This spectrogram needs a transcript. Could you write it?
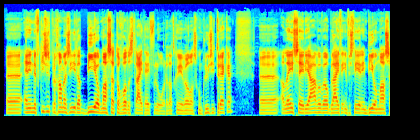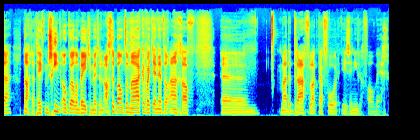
Eh, en in de verkiezingsprogramma zie je dat biomassa toch wel de strijd heeft verloren. Dat kun je wel als conclusie trekken. Alleen CDA wil wel blijven investeren in biomassa. Nou, dat heeft misschien ook wel een beetje met hun achterban te maken, wat jij net al aangaf. Ehm, maar de draagvlak daarvoor is in ieder geval weg.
